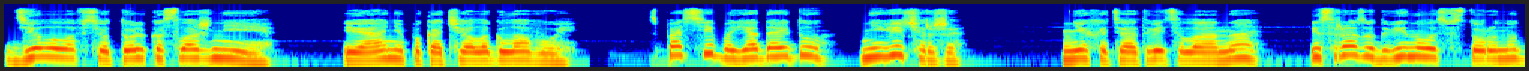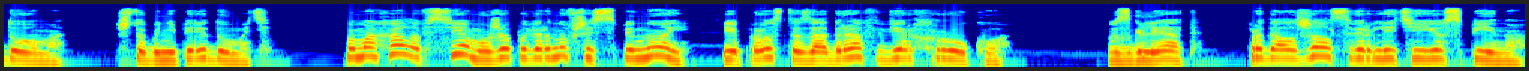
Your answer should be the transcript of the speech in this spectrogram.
делало все только сложнее. И Аня покачала головой. «Спасибо, я дойду. Не вечер же». Нехотя ответила она и сразу двинулась в сторону дома, чтобы не передумать. Помахала всем, уже повернувшись спиной и просто задрав вверх руку. Взгляд продолжал сверлить ее спину.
